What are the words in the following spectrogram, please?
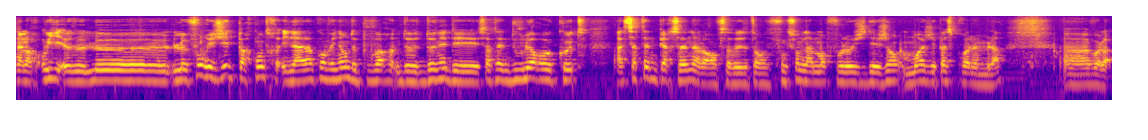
alors oui, euh, le, fond rigide par contre, il a l'inconvénient de pouvoir de donner des certaines douleurs aux côtes à certaines personnes. Alors ça doit être en fonction de la morphologie des gens. Moi j'ai pas ce problème là. Euh, voilà.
